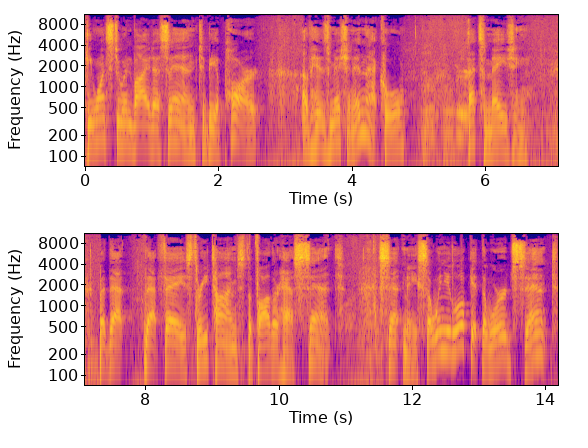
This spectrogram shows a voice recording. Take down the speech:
He wants to invite us in to be a part of his mission. Isn't that cool? Mm-hmm. That's amazing. But that that phase three times the Father has sent sent me. So when you look at the word sent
